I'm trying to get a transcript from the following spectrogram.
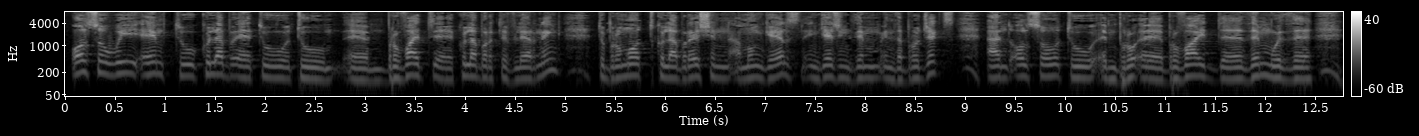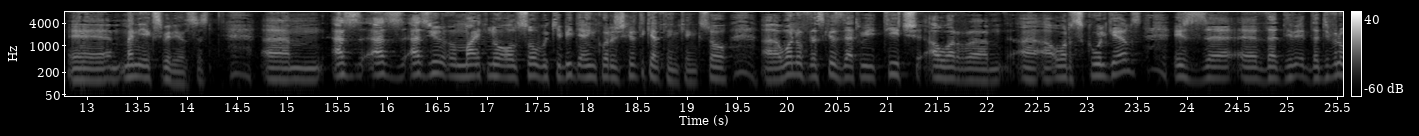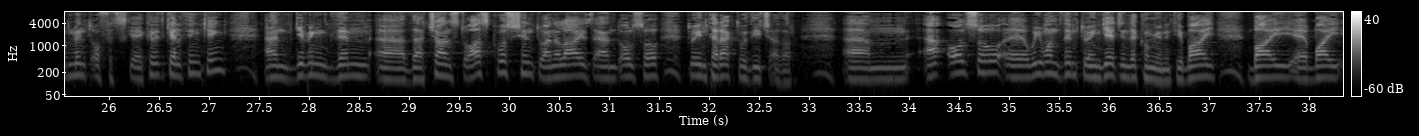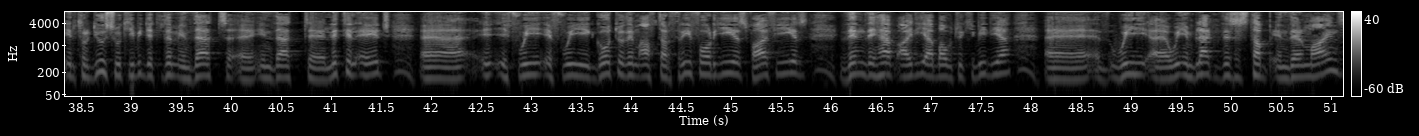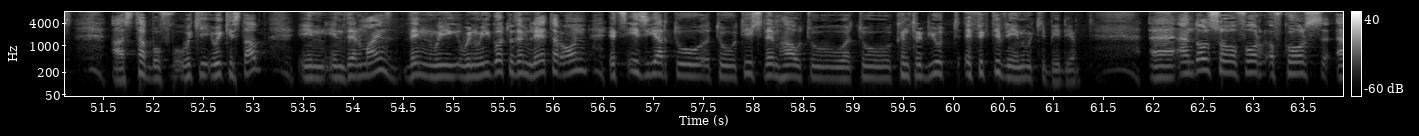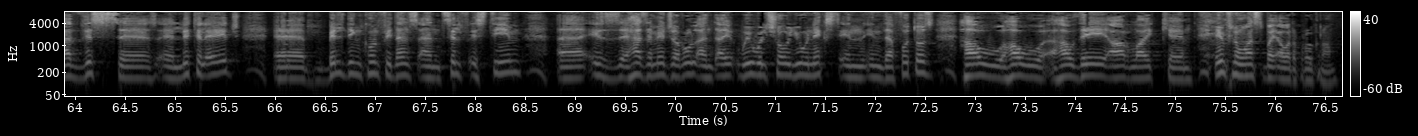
Also, we aim to, collab- uh, to, to um, provide uh, collaborative learning, to promote collaboration among girls, engaging them in the projects, and also to uh, provide them with many experiences. Um, as, as, as you might know also, Wikipedia encourages critical thinking. So one of the skills that we teach our, um, our school girls is the, de- the development of critical thinking and giving them the chance to ask questions, to analyze, and also to interact with each other. Um, uh, also, uh, we want them to engage in the community by by uh, by introduce Wikipedia to them in that in that little age. If we if we go to them after three, four years, five years, then they have idea about Wikipedia. We we implant this stub in their minds, a stub of Wiki Wiki stub in in their minds. Then we when we go to them later on, it's easier to to teach them how to to contribute effectively in Wikipedia. Uh, and also for, of course, at this uh, uh, little age, uh, building confidence and self-esteem uh, is, has a major role. And I, we will show you next in, in the photos how, how, how they are like um, influenced by our program.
